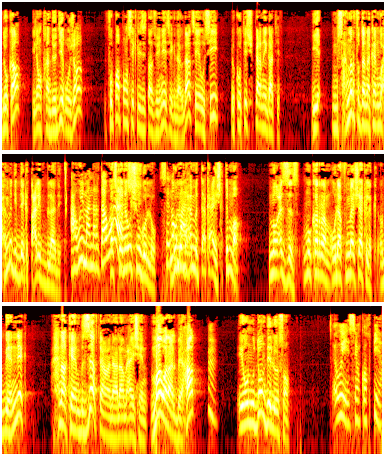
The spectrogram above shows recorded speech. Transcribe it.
دوكا il est en train de dire aux gens il faut pas penser que les États-Unis c'est c'est aussi le côté super négatif. بصح نرفض أنا كان محمد يبدأ يقطع لي في بلادي. آه oui ما نرضاوش parce que أنا واش نقول له نقول له. محمد تاعك عايش تما. معزز مكرم ولا في مشاكلك. ربي يهنيك. إحنا كاين بزاف تاعنا راهم عايشين. ما وراء البحار. et on nous donne des leçons oui c'est encore pire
